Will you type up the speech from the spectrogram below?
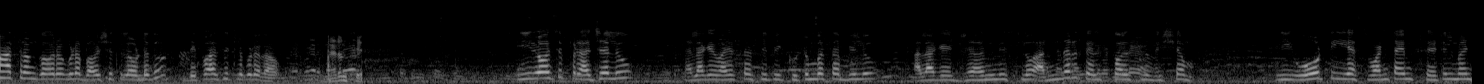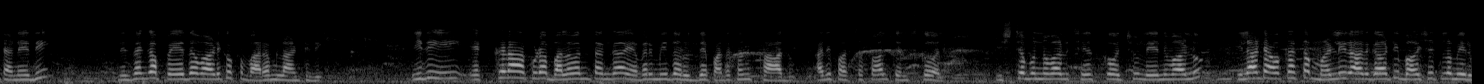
మాత్రం గౌరవం కూడా భవిష్యత్తులో ఉండదు డిపాజిట్లు కూడా రావు. ఈరోజు ప్రజలు అలాగే వైఎస్ఆర్సీపీ కుటుంబ సభ్యులు అలాగే జర్నలిస్టులు అందరూ తెలుసుకోవాల్సిన విషయం ఈ ఓటీఎస్ వన్ టైం సెటిల్మెంట్ అనేది నిజంగా పేదవాడికి ఒక వరం లాంటిది. ఇది ఎక్కడా కూడా బలవంతంగా ఎవరి మీద రుద్దే పథకం కాదు. అది ఫస్ట్ ఆఫ్ ఆల్ తెలుసుకోవాలి. ఇష్టం ఉన్న వాళ్ళు చేసుకోవచ్చు లేని వాళ్ళు ఇలాంటి అవకాశం మళ్ళీ రాదు కాబట్టి భవిష్యత్తులో మీరు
